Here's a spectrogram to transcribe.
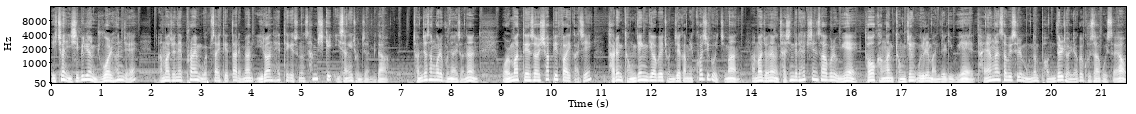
2021년 6월 현재 아마존의 프라임 웹사이트에 따르면 이러한 혜택의 수는 30개 이상이 존재합니다. 전자상거래 분야에서는 월마트에서 샤피파이까지 다른 경쟁 기업의 존재감이 커지고 있지만 아마존은 자신들의 핵심 사업을 위해 더 강한 경쟁 우위를 만들기 위해 다양한 서비스를 묶는 번들 전략을 구사하고 있어요.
